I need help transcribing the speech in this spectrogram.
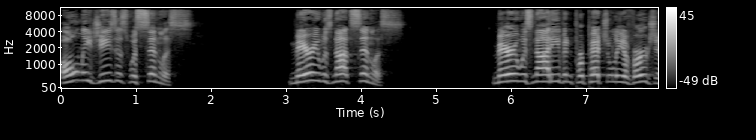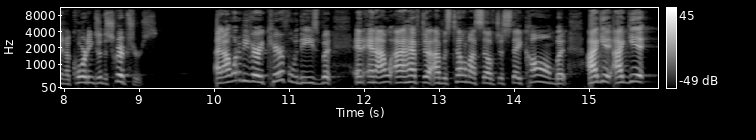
Only Jesus was sinless. Mary was not sinless. Mary was not even perpetually a virgin according to the scriptures. And I want to be very careful with these, but and, and I, I have to I was telling myself just stay calm, but I get I get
